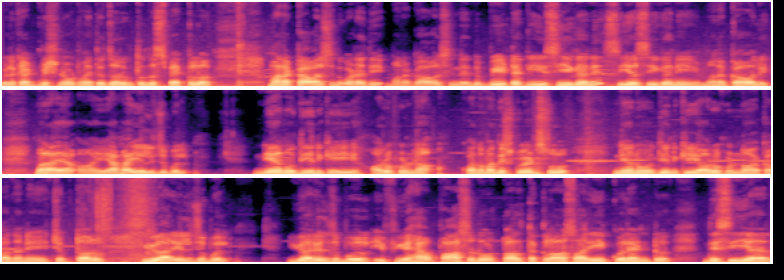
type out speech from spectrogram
వీళ్ళకి అడ్మిషన్ ఇవ్వడం అయితే జరుగుతుంది స్పెక్లో. మనకు కావాల్సింది కూడా అది. మనకు కావాల్సింది ఏంటి? బీటెక్ ఈసీ కానీ సిఎస్సి కానీ మనకు కావాలి. మరి యామ్ ఐ ఎలిజిబుల్ నేను దీనికి అర్హున్నా కొంతమంది స్టూడెంట్స్ నేను దీనికి అర్హున్నా కాదని చెప్తారు. You are eligible you are eligible if you have passed twelfth class or equivalent this year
